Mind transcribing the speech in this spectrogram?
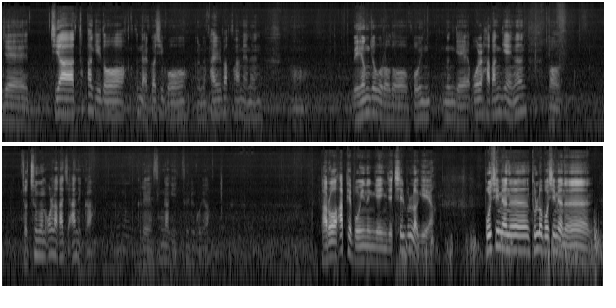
이제 지하 톱하기도 끝날 것이고 그러면 파일 받고 하면은 어, 외형적으로도 보이는 게 올 하반기에는 뭐 저층은 올라가지 않을까 음, 그래 생각이 들고요. 바로 앞에 보이는 게 이제 7블럭이에요. 보시면은 둘러보시면은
